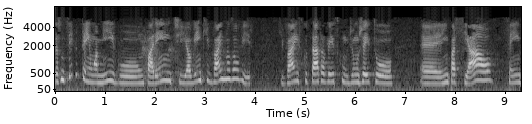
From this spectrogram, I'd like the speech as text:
a gente sempre tem um amigo, um parente, alguém que vai nos ouvir que vai escutar talvez com, de um jeito é, imparcial, sem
